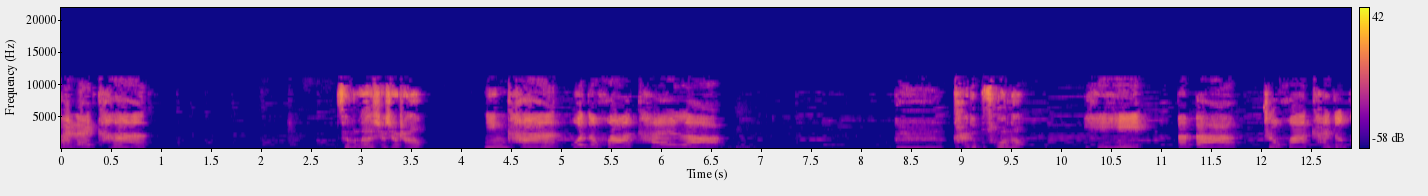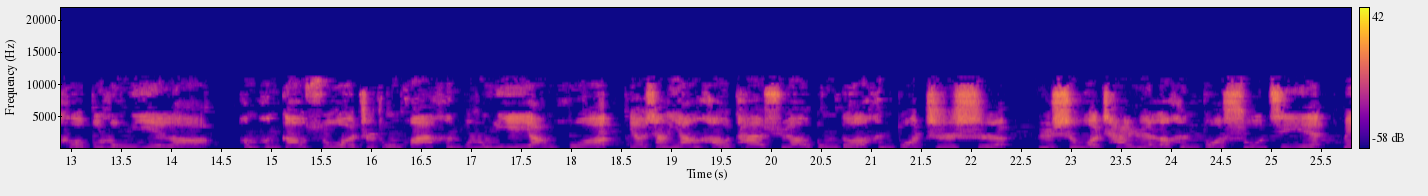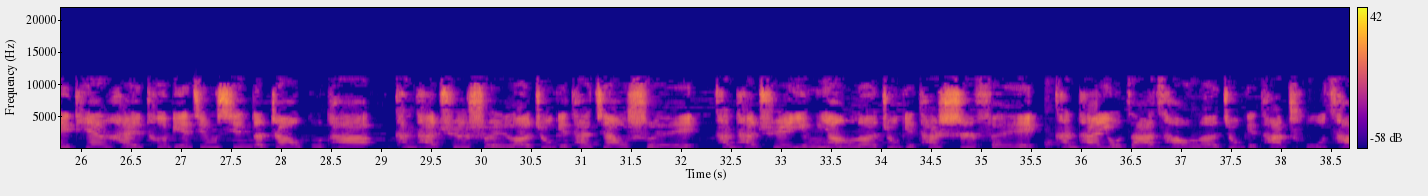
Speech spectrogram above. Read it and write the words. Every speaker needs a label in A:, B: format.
A: 快来看！
B: 怎么了，小小肠？
A: 您看，我的花开了。
B: 嗯，开的不错呢。
A: 嘿嘿，爸爸，这花开的可不容易了。鹏鹏告诉我，这种花很不容易养活，要想养好它，需要懂得很多知识。于是我查阅了很多书籍，每天还特别精心的照顾它。看它缺水了，就给它浇水；看它缺营养了，就给它施肥；看它有杂草了，就给它除草。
